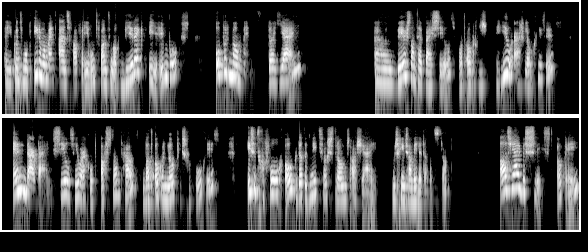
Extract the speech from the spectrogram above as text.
Uh, je kunt hem op ieder moment aanschaffen en je ontvangt hem ook direct in je inbox. Op het moment dat jij uh, weerstand hebt bij sales, wat overigens heel erg logisch is, en daarbij sales heel erg op afstand houdt, wat ook een logisch gevolg is, is het gevolg ook dat het niet zo stroomt zoals jij misschien zou willen dat het stroomt. Als jij beslist, oké,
